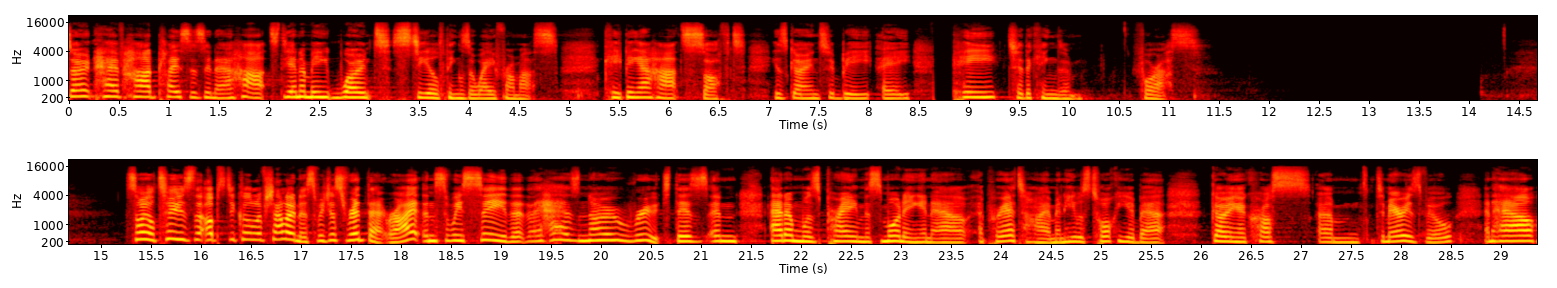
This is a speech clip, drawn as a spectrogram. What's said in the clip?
don't have hard places in our hearts, the enemy won't steal things away from us. Keeping our hearts soft is going to be a key to the kingdom for us. Soil two is the obstacle of shallowness. We just read that, right? And so we see that there has no root. There's and Adam was praying this morning in our prayer time, and he was talking about going across um, to Marysville and how,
